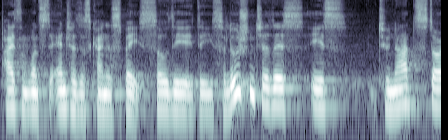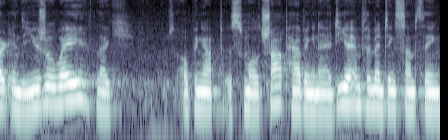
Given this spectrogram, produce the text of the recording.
Python wants to enter this kind of space. So the, the solution to this is to not start in the usual way, like opening up a small shop, having an idea, implementing something,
